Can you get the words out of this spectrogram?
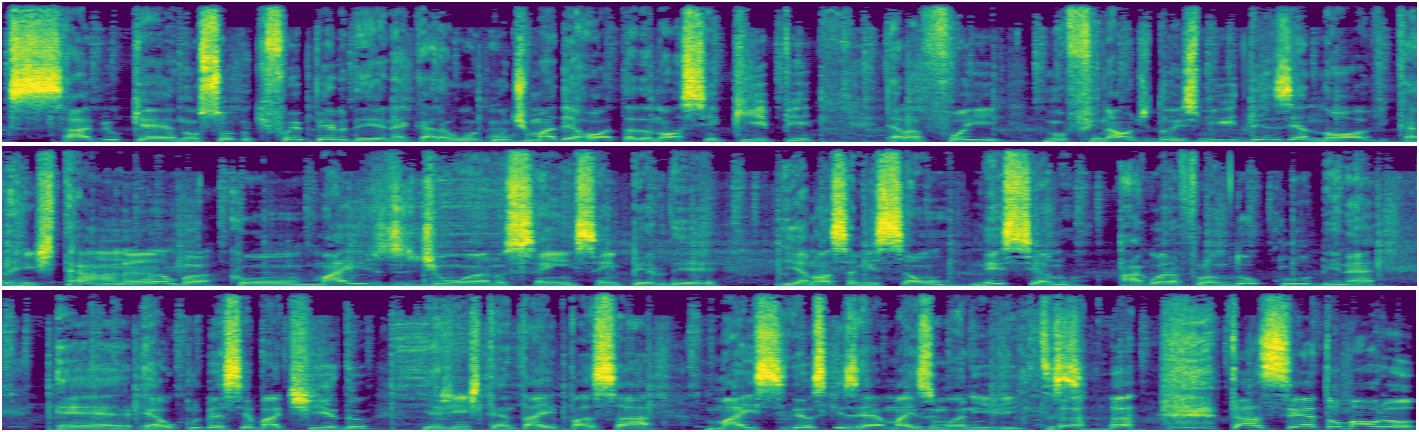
sabe o que é, não soube o que foi perder, né, cara? A é. última derrota da nossa equipe, ela foi no final de 2019, cara. A gente tá Caramba. com mais de um ano sem, sem perder e a nossa missão nesse ano, agora falando do clube, né? é, é o clube a ser batido e a gente tentar aí passar mais, se Deus quiser, mais um ano invictos. tá certo, Mauro.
